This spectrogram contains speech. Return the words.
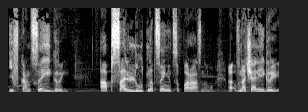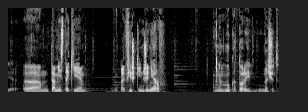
и в конце игры абсолютно ценится по-разному. Э, в начале игры э, там есть такие фишки инженеров, ну, которые, значит,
